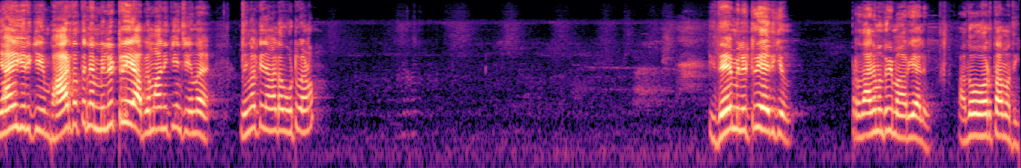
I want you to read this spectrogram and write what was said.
ന്യായീകരിക്കുകയും ഭാരതത്തിന്റെ മിലിറ്ററിയെ അഭിമാനിക്കുകയും ചെയ്യുന്നത് നിങ്ങൾക്ക് ഞങ്ങളുടെ വോട്ട് വേണം? ഇതേ മിലിറ്ററി ആയിരിക്കും പ്രധാനമന്ത്രി മാറിയാലും അത് ഓർത്താൽ മതി.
